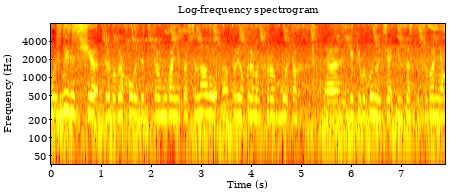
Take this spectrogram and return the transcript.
можливість ще треба враховувати травмування персоналу е, при окремих роботах, е, які виконуються із застосуванням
